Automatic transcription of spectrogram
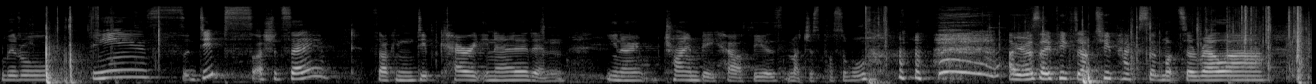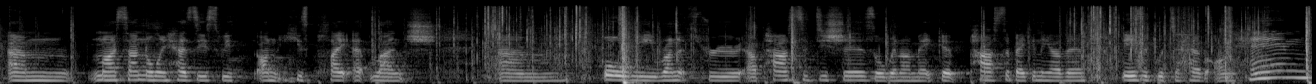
little things, dips I should say, so I can dip carrot in it and you know try and be healthy as much as possible. I also picked up two packs of mozzarella um, my son normally has this with on his plate at lunch um, or we run it through our pasta dishes or when I make a pasta bake in the oven. These are good to have on hand.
